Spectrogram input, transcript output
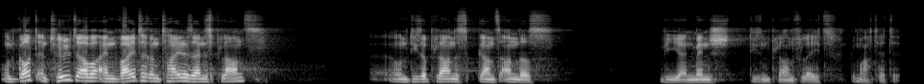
Und Gott enthüllte aber einen weiteren Teil seines Plans. Und dieser Plan ist ganz anders, wie ein Mensch diesen Plan vielleicht gemacht hätte.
